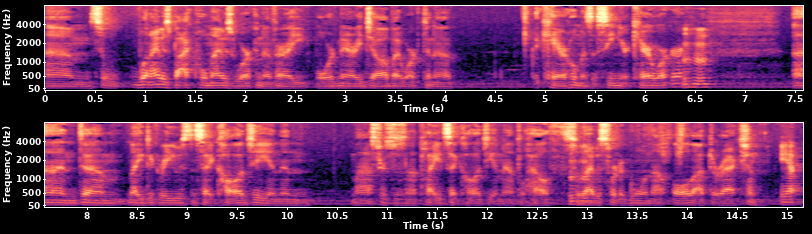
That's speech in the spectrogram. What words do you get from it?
Um, so when I was back home, I was working a very ordinary job. I worked in a, a care home as a senior care worker, and um, my degree was in psychology, and then master's was in applied psychology and mental health. So I was sort of going that all that direction. Yeah,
